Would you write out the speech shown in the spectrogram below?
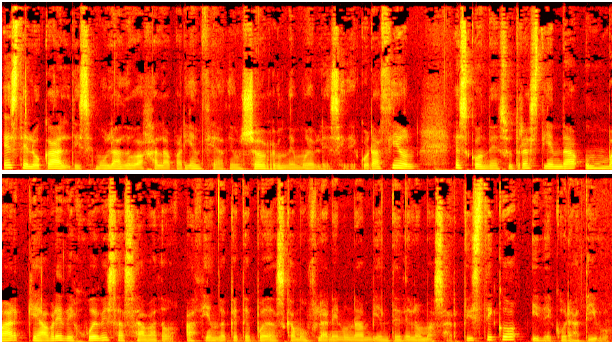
Este local, disimulado bajo la apariencia de un showroom de muebles y decoración, esconde en su trastienda un bar que abre de jueves a sábado, haciendo que te puedas camuflar en un ambiente de lo más artístico y decorativo.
